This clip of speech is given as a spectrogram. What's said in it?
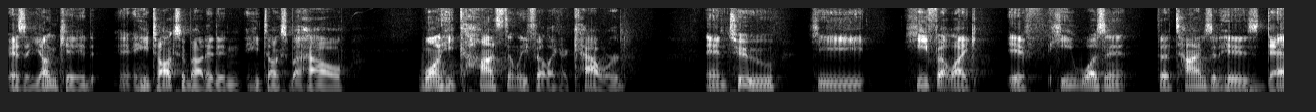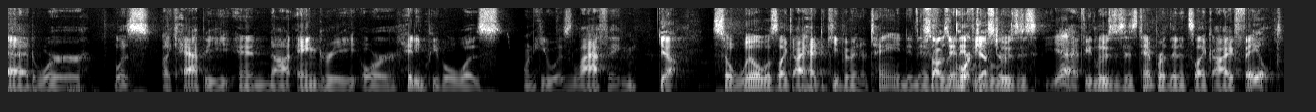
as a young kid. and He talks about it, and he talks about how one he constantly felt like a coward, and two he he felt like if he wasn't the times that his dad were was like happy and not angry or hitting people was when he was laughing. yeah. So Will was like, I had to keep him entertained, and if, So I was a then if he jester. loses, yeah, if he loses his temper, then it's like I failed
